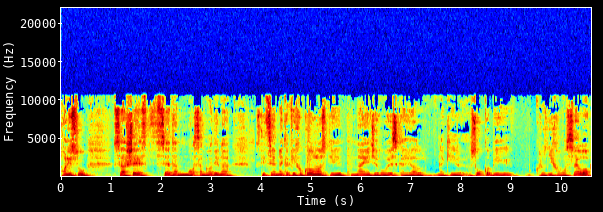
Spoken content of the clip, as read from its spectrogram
Oni su sa šest, 7-8 godina sticajem nekakvih okolnosti najeđe vojska, jel, neki sukobi kroz njihovo selo,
